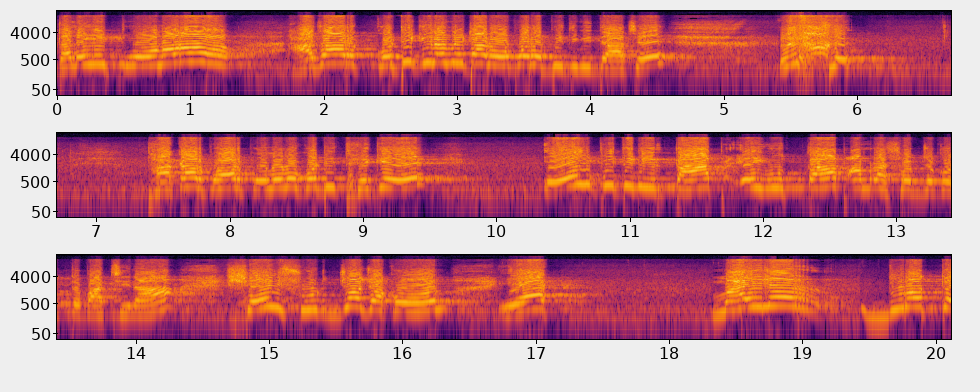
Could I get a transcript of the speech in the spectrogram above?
তাহলে এই পনেরো হাজার কোটি কিলোমিটার ওপরে পৃথিবীতে আছে। থাকার পর পনেরো কোটি থেকে এই পৃথিবীর তাপ, এই উত্তাপ আমরা সহ্য করতে পারছি না। সেই সূর্য যখন এক মাইলের দূরত্বে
